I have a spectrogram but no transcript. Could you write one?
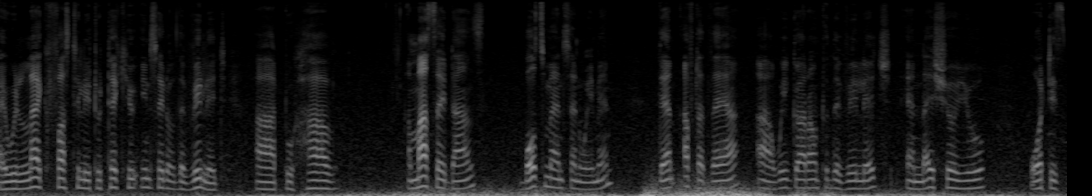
I would like firstly to take you inside of the village uh, to have a Maasai dance, both men and women. Then after there, uh, we go around to the village and I show you what is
